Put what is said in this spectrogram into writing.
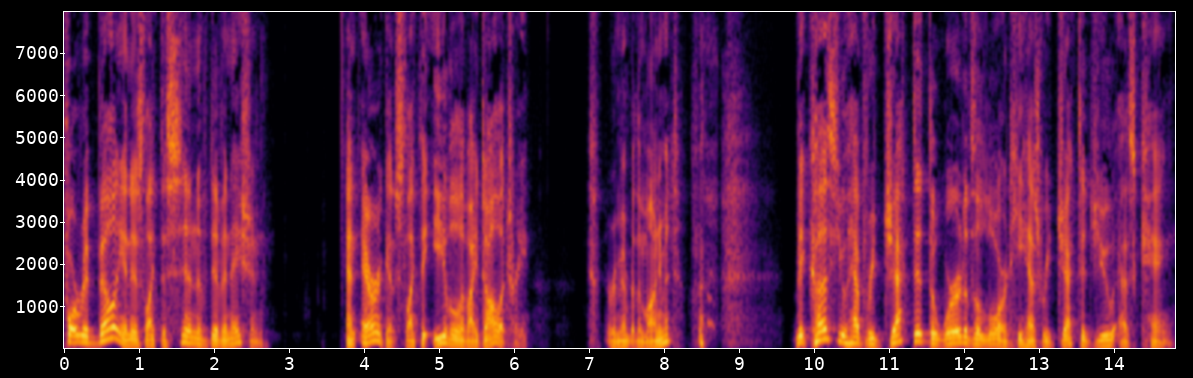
For rebellion is like the sin of divination and arrogance like the evil of idolatry. Remember the monument? because you have rejected the word of the Lord, he has rejected you as king.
